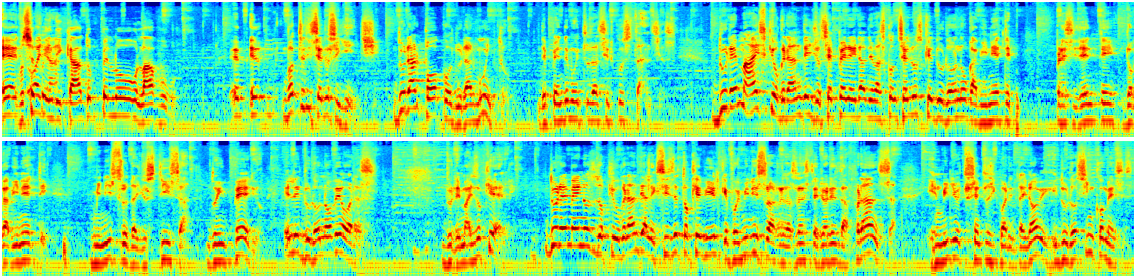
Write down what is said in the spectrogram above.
É, Você foi olha- indicado pelo Lavo. Eu vou te dizer o seguinte: durar pouco ou durar muito depende muito das circunstâncias. Durei mais que o grande José Pereira de Vasconcelos, que durou no gabinete, presidente do gabinete, ministro da Justiça do Império. Ele durou nove horas. Durei mais do que ele. Durei menos do que o grande Alexis de Tocqueville, que foi ministro das Relações Exteriores da França em 1849 e durou cinco meses.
